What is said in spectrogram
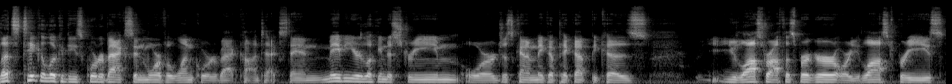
Let's take a look at these quarterbacks in more of a one quarterback context, and maybe you're looking to stream or just kind of make a pickup because you lost Roethlisberger or you lost Brees.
